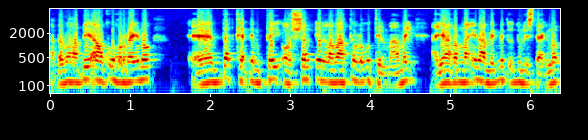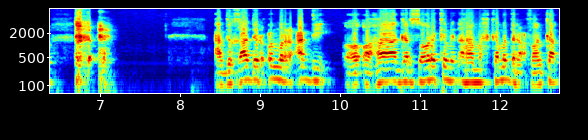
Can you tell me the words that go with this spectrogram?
Haddaba haddii aan ku horeyno dadka dhintay oo shan iyo labaatan lagu tilmaamay ayaan rabnaa inaan mid mid u dul istaagno. Cabdiqaadir cumar cabdi oo ahaa garsoore ka mid ahaa maxkamadda racfaanka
